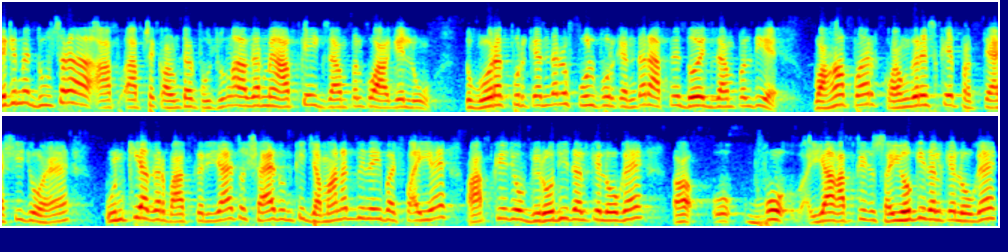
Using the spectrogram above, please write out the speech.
लेकिन मैं दूसरा आप, आपसे काउंटर पूछूँगा। अगर मैं आपके एग्ज़ाम्पल को आगे लूँ तो गोरखपुर के अंदर और फूलपुर के अंदर आपने दो एग्ज़ाम्पल दिए वहाँ पर कांग्रेस के प्रत्याशी जो है उनकी अगर बात करी जाए तो शायद उनकी जमानत भी नहीं बच पाई है। आपके जो विरोधी दल के लोग हैं वो या आपके जो सहयोगी दल के लोग हैं,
